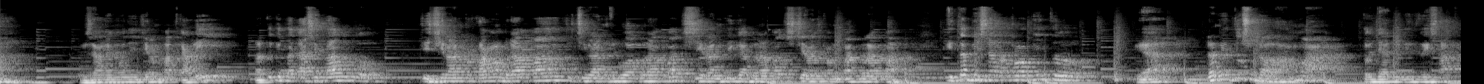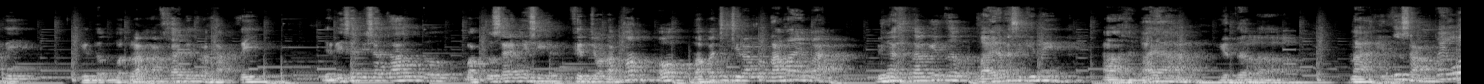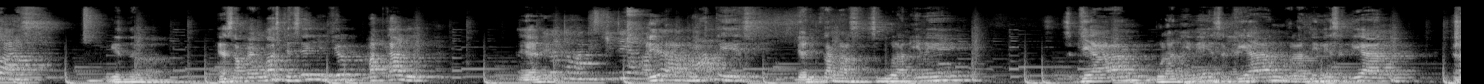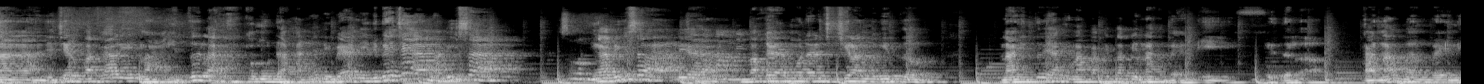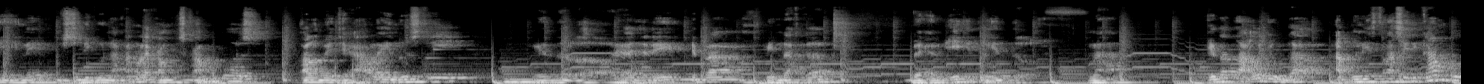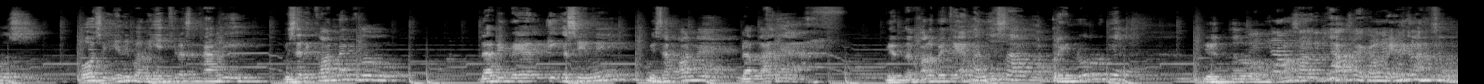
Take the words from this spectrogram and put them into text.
Misalnya mau nyicil empat kali nanti kita kasih tahu tuh cicilan pertama berapa cicilan kedua berapa cicilan tiga berapa cicilan keempat berapa. Kita bisa upload itu ya. Dan itu sudah lama terjadi di Trisakti gitu. Kebetulan anak saya di Trisakti. Jadi saya bisa tahu tuh waktu saya ngisi virtual account, oh bapak cicilan pertama ya pak, ngasih tahu gitu, bayarnya segini, ah saya bayar, gitu loh. Nah itu sampai uas, gitu loh. Ya sampai uas biasanya nyicil empat kali. Ya, Jadi otomatis gitu ya Pak? Iya otomatis. Jadi tanggal sebulan ini sekian, bulan ini sekian, bulan ini sekian. Nah, cicil empat kali. Nah, itulah kemudahannya di BNI. Di BCA nggak bisa, nggak bisa dia pakai modal cicilan begitu. Nah, itu yang kenapa kita pindah ke BNI, gitu loh. Karena bank BNI ini bisa digunakan oleh kampus-kampus. Kalau BCA oleh industri, gitu loh ya. Jadi kita pindah ke BNI itu itu nah kita tahu juga administrasi di kampus. Oh si ini baru nyicil sekali. Bisa dikonek tuh. Dari BNI ke sini bisa connect datanya gitu kalau BCA nggak bisa ngeprint dulu dia gitu langsung Masa capek kalau BNI langsung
